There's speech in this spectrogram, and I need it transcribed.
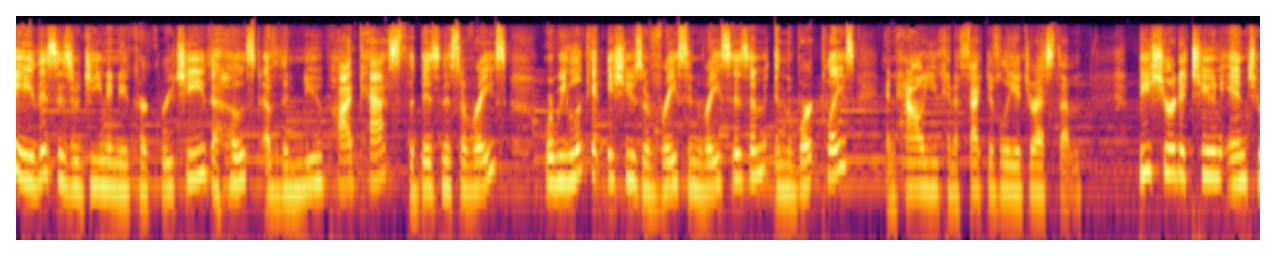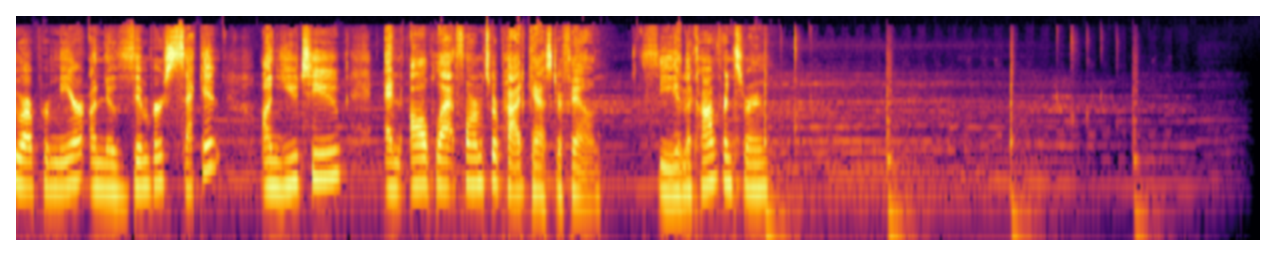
Hey, this is Regina Newkirk Rucci, the host of the new podcast, The Business of Race, where we look at issues of race and racism in the workplace and how you can effectively address them. Be sure to tune in to our premiere on November 2nd on YouTube and all platforms where podcasts are found. See you in the conference room.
